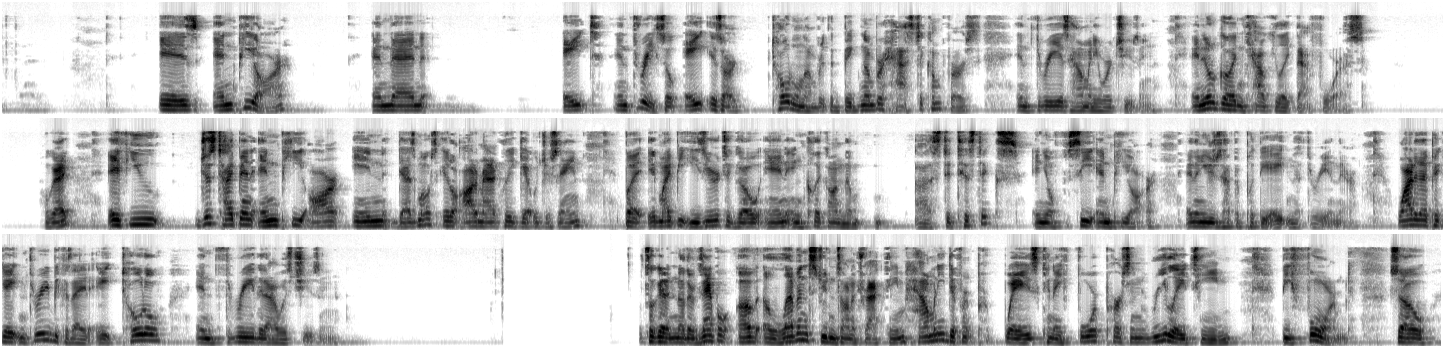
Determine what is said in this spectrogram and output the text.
is NPR, and then 8 and 3. So 8 is our total number. The big number has to come first, and 3 is how many we're choosing. And it'll go ahead and calculate that for us. Okay? If you just type in NPR in Desmos, it'll automatically get what you're saying, but it might be easier to go in and click on the uh, statistics and you'll see NPR. And then you just have to put the 8 and the 3 in there. Why did I pick 8 and 3? Because I had 8 total and 3 that I was choosing. Let's look at another example of 11 students on a track team. How many different ways can a four-person relay team be formed? So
